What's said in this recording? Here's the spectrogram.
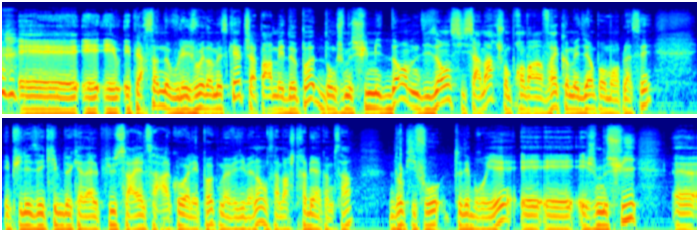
Et- et personne ne voulait jouer dans mes sketchs, à part mes deux potes. Donc je me suis mis dedans en me disant, si ça marche, on prendra un vrai comédien pour me remplacer. Et puis les équipes de Canal+, Ariel Saraco à l'époque, m'avaient dit, ben non, ça marche très bien comme ça. Donc il faut te débrouiller. Et, et- et je me suis euh,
